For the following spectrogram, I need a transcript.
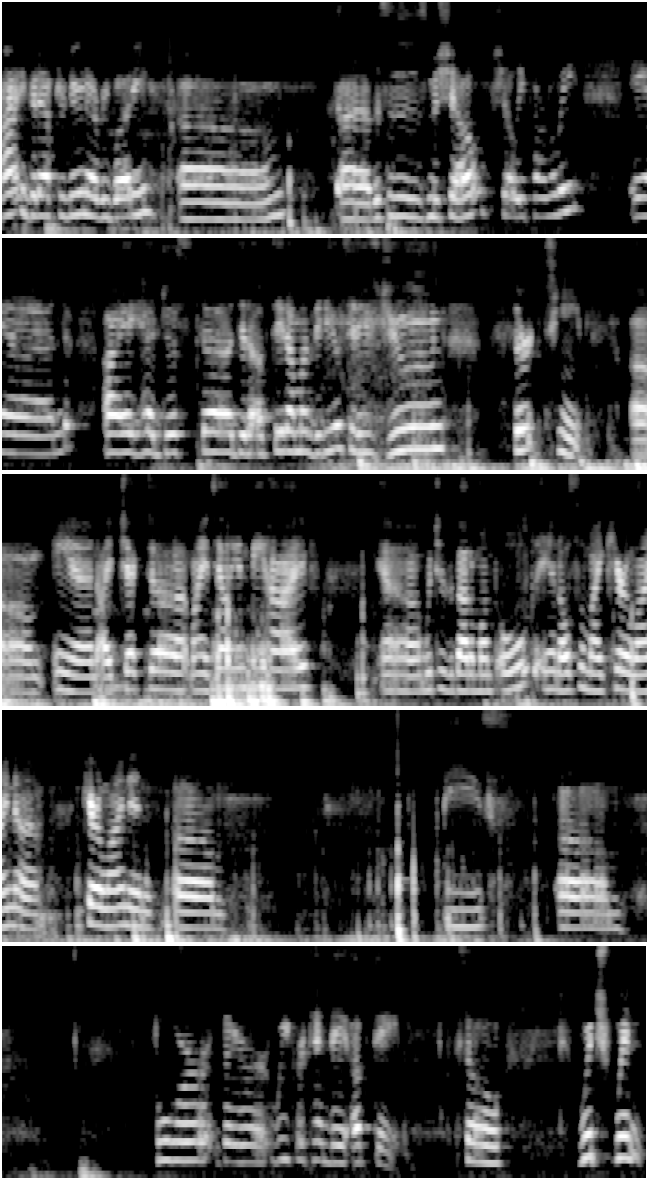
Hi, good afternoon, everybody. Um, uh, this is Michelle, Shelly Parmelee, and I had just uh, did an update on my video. Today's June 13th, um, and I checked uh, my Italian beehive, uh, which is about a month old, and also my Carolina, Carolina um, bees. Um, for their week or 10 day update. So, which went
